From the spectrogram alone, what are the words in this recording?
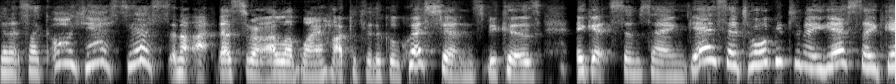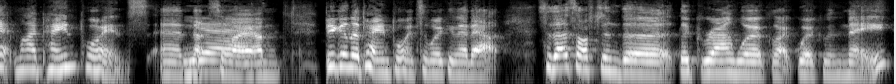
then it's like, oh, yes, yes. And I, that's where I love my hypothetical questions because it gets them saying, yes, they're talking to me. Yes, they get my pain points. And that's yeah. why I'm big on the pain points and working that out. So that's often the, the groundwork, like working with me.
